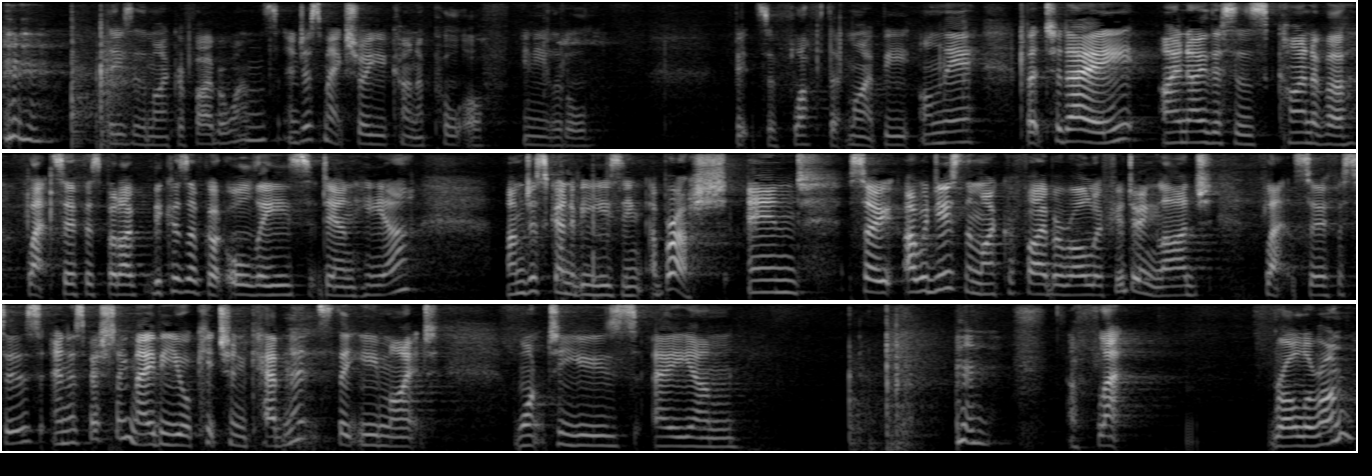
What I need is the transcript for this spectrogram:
These are the microfiber ones, and just make sure you kind of pull off any little bits of fluff that might be on there. But today, I know this is kind of a flat surface, but I've, because I've got all these down here, I'm just going to be using a brush. And so I would use the microfiber roller if you're doing large flat surfaces, and especially maybe your kitchen cabinets that you might want to use a, um, a flat roller on.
